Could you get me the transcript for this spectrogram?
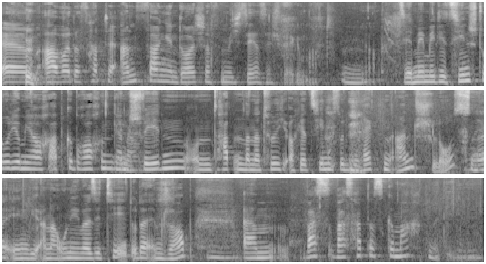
ähm, aber das hat der Anfang in Deutschland für mich sehr, sehr schwer gemacht. Ja. Sie haben Ihr Medizinstudium ja auch abgebrochen in Genau. Schweden und hatten dann natürlich auch jetzt hier nicht so direkten Anschluss, ne, irgendwie an der Universität oder im Job. Ähm, was, was hat das gemacht mit Ihnen?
